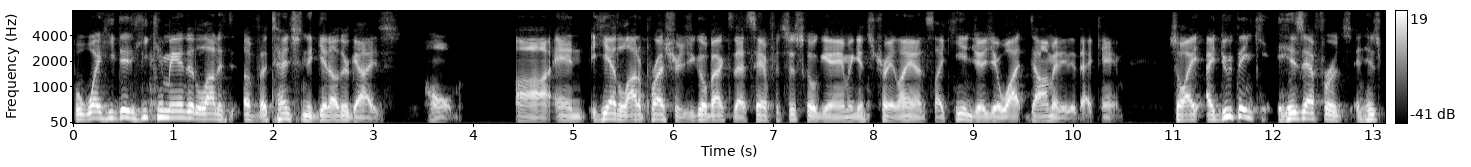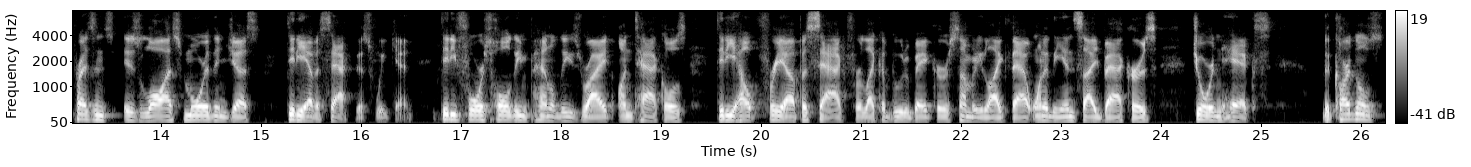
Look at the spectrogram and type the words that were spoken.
But what he did, he commanded a lot of, of attention to get other guys home. Uh, and he had a lot of pressures. You go back to that San Francisco game against Trey Lance, like he and JJ Watt dominated that game. So I, I do think his efforts and his presence is lost more than just did he have a sack this weekend? Did he force holding penalties right on tackles? Did he help free up a sack for like a Budda Baker or somebody like that? One of the inside backers, Jordan Hicks. The Cardinals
